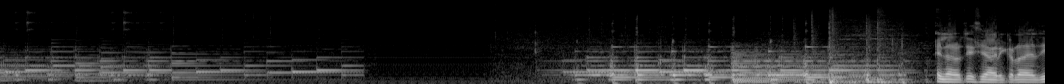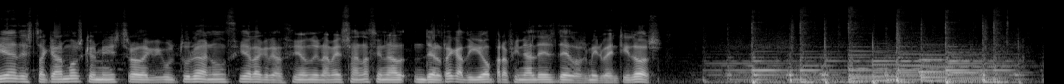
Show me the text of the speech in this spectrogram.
En la noticia agrícola del día destacamos que el ministro de Agricultura anuncia la creación de una mesa nacional del regadío para finales de 2022.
